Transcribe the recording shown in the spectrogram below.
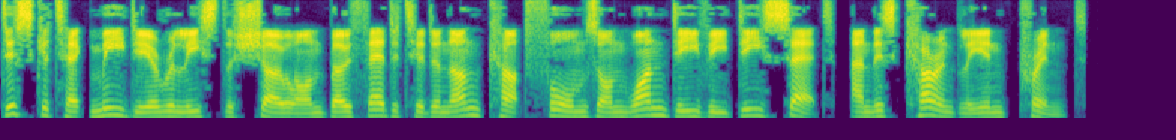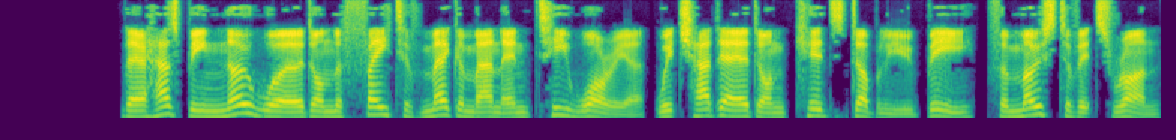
Discotek Media released the show on both edited and uncut forms on one DVD set, and is currently in print. There has been no word on the fate of Mega Man NT Warrior which had aired on Kids WB, for most of its run,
